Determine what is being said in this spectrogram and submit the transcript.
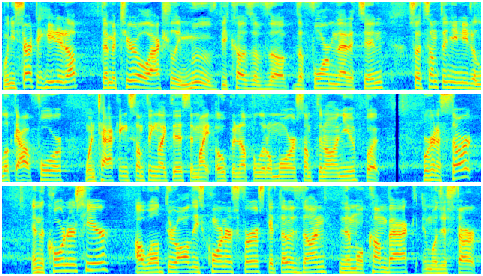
When you start to heat it up, the material will actually move because of the, the form that it's in. So it's something you need to look out for when tacking something like this, it might open up a little more or something on you, but we're gonna start in the corners here. I'll weld through all these corners first, get those done, and then we'll come back and we'll just start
